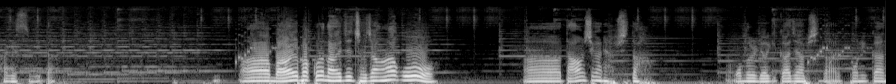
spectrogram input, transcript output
하겠습니다. 아, 마을 밖으로 나가기 전에 저장하고, 아, 다음 시간에 합시다. 오늘 여기까지 합시다. 보니까,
